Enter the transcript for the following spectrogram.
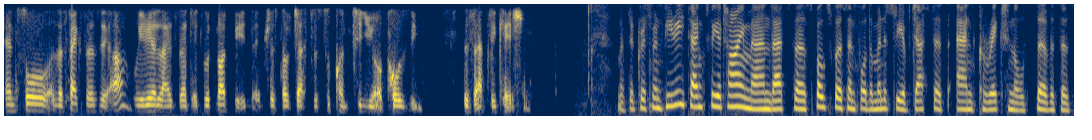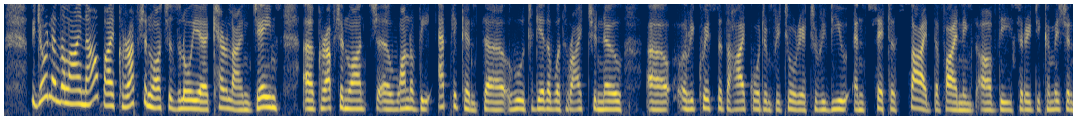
and saw the facts as they are, we realized that it would not be in the interest of justice to continue opposing this application. Mr. Chrispin Phiri, thanks for your time. And that's a spokesperson for the Ministry of Justice and Correctional Services. We're joined on the line now by Corruption Watch's lawyer, Caroline James. Uh, Corruption Watch, uh, one of the applicants uh, who, together with Right to Know, uh, requested the High Court in Pretoria to review and set aside the findings of the Seriti Commission.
